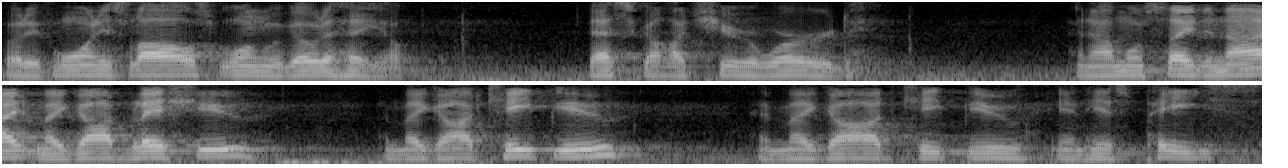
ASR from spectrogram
But if one is lost, one will go to hell. That's God's sure word. And I'm going to say tonight, may God bless you and may God keep you and may God keep you in His peace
